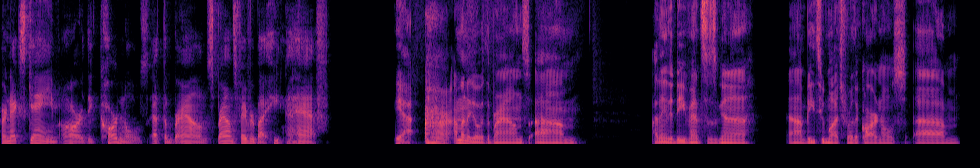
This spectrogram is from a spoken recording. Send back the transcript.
Our next game are the Cardinals at the Browns. Browns favored by eight and a half. Yeah, I'm gonna go with the Browns. Um, I think the defense is gonna uh, be too much for the Cardinals. Um,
